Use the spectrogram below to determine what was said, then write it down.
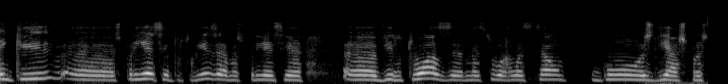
em que uh, a experiência portuguesa é uma experiência uh, virtuosa na sua relação com as diásporas.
